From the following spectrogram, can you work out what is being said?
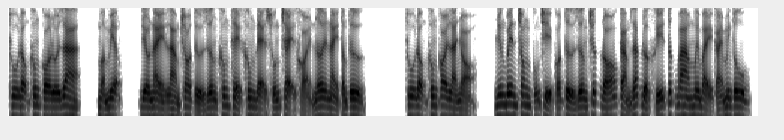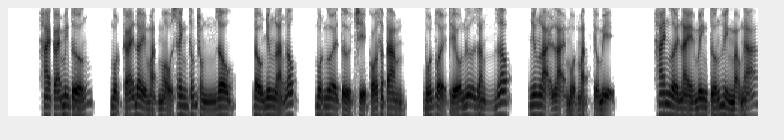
Thụ động không có lối ra, mở miệng, điều này làm cho tử dương không thể không đè xuống chạy khỏi nơi này tâm tư. Thụ động không coi là nhỏ, nhưng bên trong cũng chỉ có tử dương trước đó cảm giác được khí tức ba mươi bảy cái minh tu. Hai cái minh tướng, một cái đầy mặt màu xanh thẫm trồng râu đầu nhưng là ngốc, một người tử chỉ có thập tam, bốn tuổi thiếu nữ răng rớp, nhưng lại lại một mặt kiều mị. Hai người này minh tướng hình mạo ngã,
